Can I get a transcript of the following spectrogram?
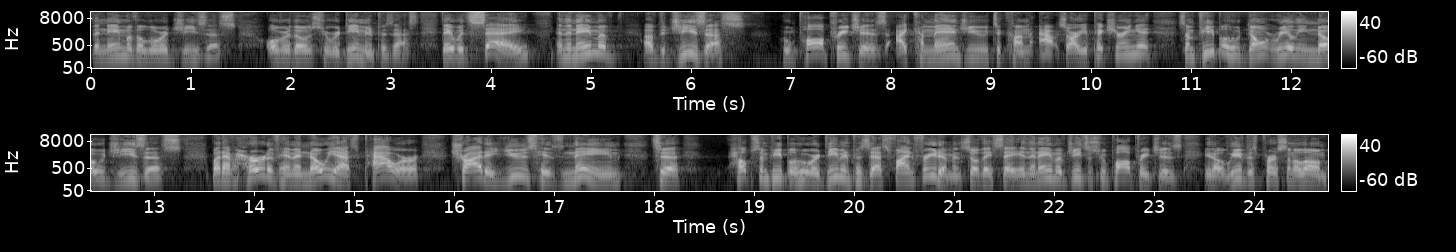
the name of the Lord Jesus over those who were demon possessed. They would say, In the name of, of the Jesus, whom Paul preaches, I command you to come out. So, are you picturing it? Some people who don't really know Jesus, but have heard of him and know he has power, try to use his name to, help some people who are demon possessed find freedom. And so they say, in the name of Jesus, who Paul preaches, you know, leave this person alone.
